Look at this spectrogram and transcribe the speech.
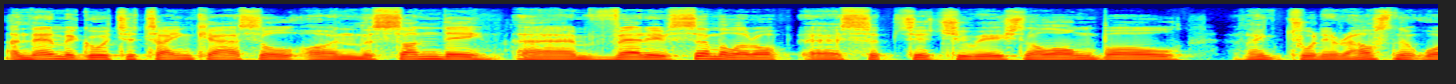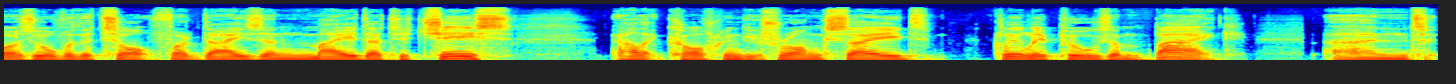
And then we go to Tynecastle on the Sunday. Um, very similar op- uh, situation. A long ball. I think Tony Ralston it was over the top for Daizen Maeda to chase. Alec Cochrane gets wrong side, clearly pulls him back. And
